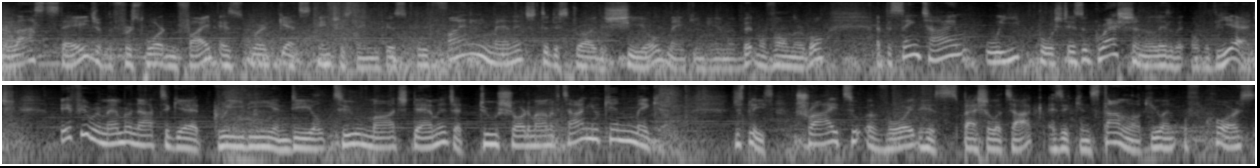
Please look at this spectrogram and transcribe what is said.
The last stage of the first Warden fight is where it gets interesting because we finally managed to destroy the shield, making him a bit more vulnerable. At the same time, we pushed his aggression a little bit over the edge. If you remember not to get greedy and deal too much damage at too short amount of time, you can make it. Just please, try to avoid his special attack as it can stun lock you and of course,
